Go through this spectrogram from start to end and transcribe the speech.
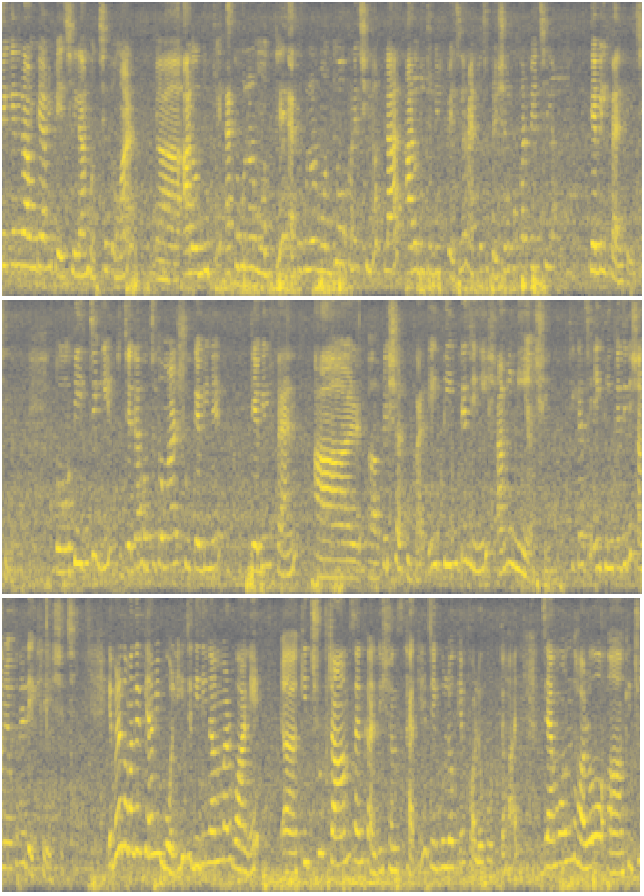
সেকেন্ড রাউন্ডে আমি পেয়েছিলাম হচ্ছে তোমার আরও দুটো, এতগুলোর মধ্যে এতগুলোর মধ্যে ওখানে ছিল প্লাস আরও দুটো গিফট পেয়েছিলাম। একটা হচ্ছে প্রেশার কুকার পেয়েছিলাম টেবিল ফ্যান পেয়েছিলাম। তো তিনটে গিফট, যেটা হচ্ছে তোমার শু ক্যাবিনেট টেবিল ফ্যান আর প্রেশার কুকার। এই তিনটে জিনিস আমি নিয়ে আসি। ঠিক আছে, এই তিনটে জিনিস আমি ওখানে রেখে এসেছি। এবারে তোমাদেরকে আমি বলি যে দিদি নাম্বার ওয়ানে কিছু টার্মস অ্যান্ড কন্ডিশনস থাকে যেগুলোকে ফলো করতে হয়। যেমন ধরো কিছু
